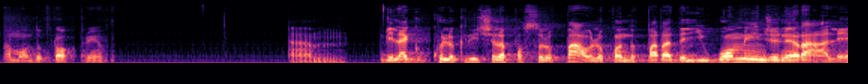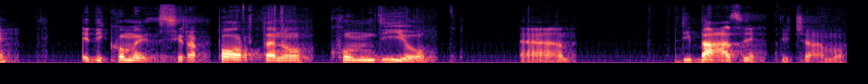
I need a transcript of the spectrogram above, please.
a modo proprio. Um, vi leggo quello che dice l'Apostolo Paolo quando parla degli uomini in generale e di come si rapportano con Dio uh, di base, diciamo.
